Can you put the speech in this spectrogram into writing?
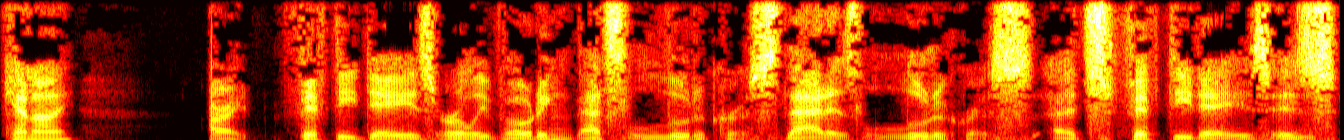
can I? All right, 50 days early voting. That's ludicrous. That is ludicrous. It's 50 days. Is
